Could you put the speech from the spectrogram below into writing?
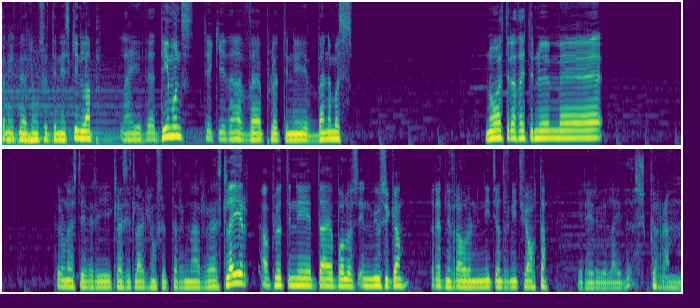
nýjasta nýtt með hljómsveitinni Skinlab. Lægið Demons tekið af eh, plötinni Venomous. Nú eftir að þættinum uh, fyrir hún næst yfir í klassísk lag hljómsveitarinnar eh, Slayer af plötinni Diabolus in Musica. Drefni frá árunni 1998 Hér heyrum við lægið Scrum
